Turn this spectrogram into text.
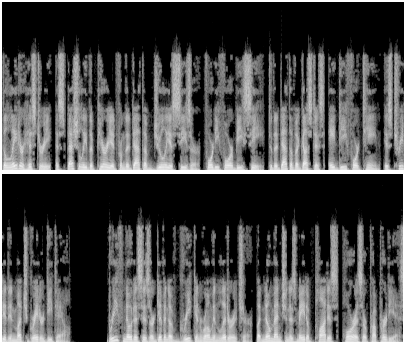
The later history, especially the period from the death of Julius Caesar, 44 BC, to the death of Augustus, AD 14, is treated in much greater detail. Brief notices are given of Greek and Roman literature, but no mention is made of Plautus, Horace or Propertius.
